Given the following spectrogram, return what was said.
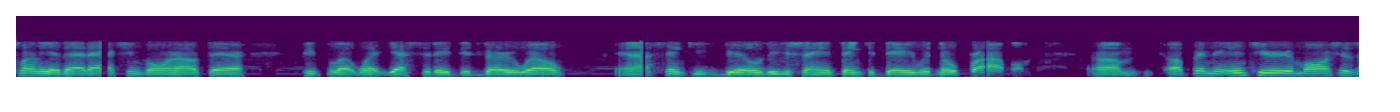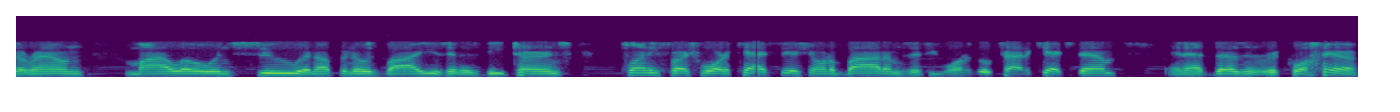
plenty of that action going out there. People that went yesterday did very well, and I think you'd be able to do the same thing today with no problem. Um, up in the interior marshes around Milo and Sioux, and up in those bayous and those deep turns, plenty freshwater catfish on the bottoms if you want to go try to catch them, and that doesn't require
